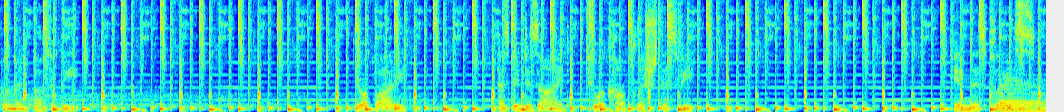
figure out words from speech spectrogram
temperament of the beat. Your body has been designed to accomplish this feat. In this place,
